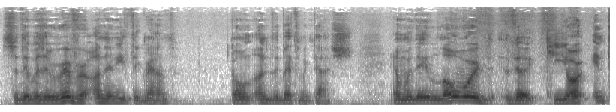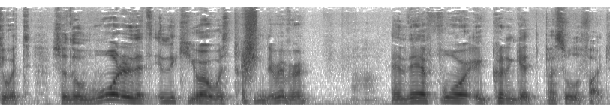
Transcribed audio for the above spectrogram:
So there was a river underneath the ground, going under the Beit Hamikdash, and when they lowered the kior into it, so the water that's in the kior was touching the river, uh-huh. and therefore it couldn't get pasulified.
